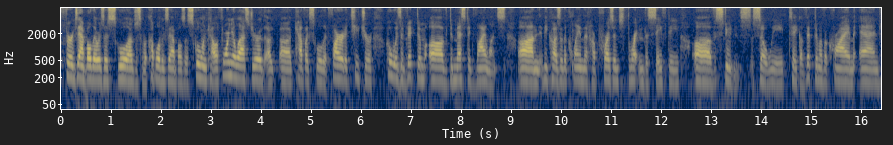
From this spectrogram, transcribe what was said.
for example, there was a school, I'll just give a couple of examples, a school in California last year, a, a Catholic school that fired a teacher who was a victim of domestic violence um, because of the claim that her presence threatened the safety of students. So we take a victim of a crime and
